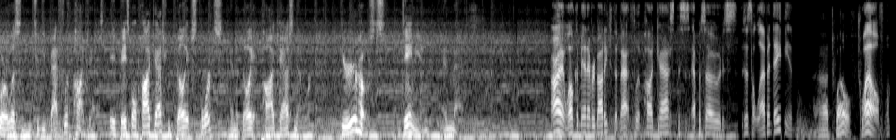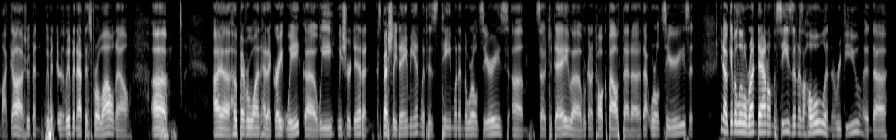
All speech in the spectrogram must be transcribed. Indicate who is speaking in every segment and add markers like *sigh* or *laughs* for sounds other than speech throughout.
Speaker 1: You are listening to the Batflip Podcast, a baseball podcast from Belly Up Sports and the Belly Up Podcast Network. Here are your hosts, Damian and Matt.
Speaker 2: All right, welcome in everybody to the Batflip Podcast. This is episode is, is this 11, Damian?
Speaker 3: Uh, 12.
Speaker 2: 12. Oh my gosh, we've been we've been doing we've been at this for a while now. Um, I uh, hope everyone had a great week. Uh, we we sure did, and especially Damien with his team winning the World Series. Um, so today uh, we're going to talk about that uh, that World Series and you know give a little rundown on the season as a whole and a review. And uh,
